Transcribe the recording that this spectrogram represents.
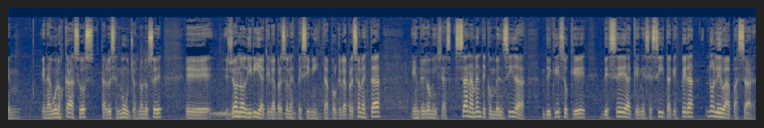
eh, en algunos casos, tal vez en muchos, no lo sé, eh, yo no diría que la persona es pesimista, porque la persona está, entre comillas, sanamente convencida de que eso que desea, que necesita, que espera, no le va a pasar.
